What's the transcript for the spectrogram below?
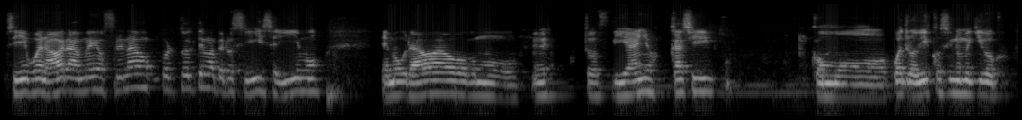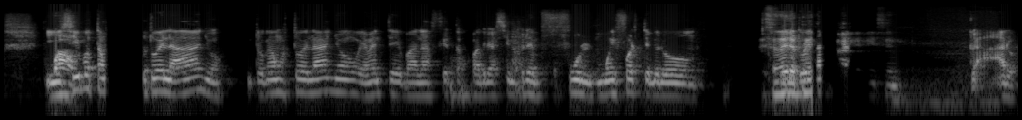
sí, bueno, ahora medio frenados por todo el tema, pero sí, seguimos. Hemos grabado como en estos 10 años casi como cuatro discos, si no me equivoco. Y sí, pues estamos todo el año, tocamos todo el año, obviamente para las fiestas patrias siempre full, muy fuerte, pero... Escenario principal, dicen. Claro,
